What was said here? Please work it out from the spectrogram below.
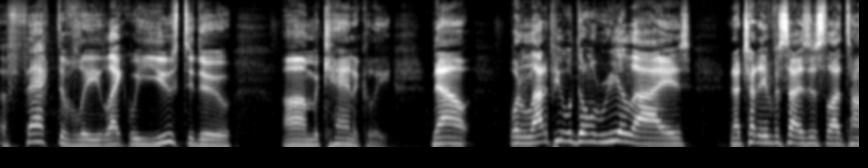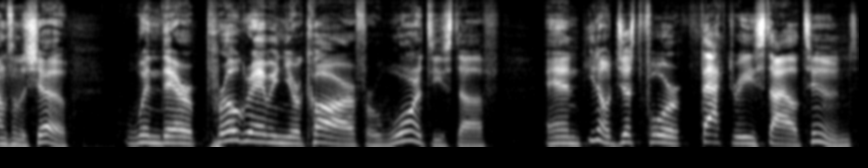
effectively, like we used to do uh, mechanically. Now, what a lot of people don't realize, and I try to emphasize this a lot of times on the show, when they're programming your car for warranty stuff and you know just for factory style tunes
